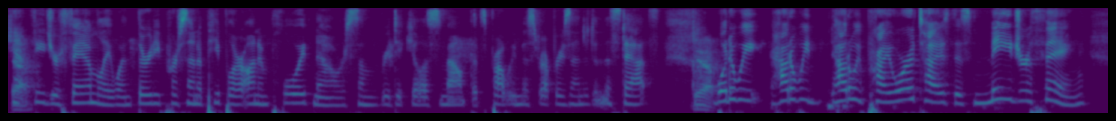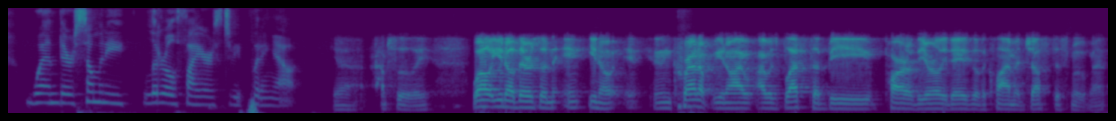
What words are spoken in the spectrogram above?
can't Yeah. feed your family when 30% of people are unemployed now or some ridiculous amount that's probably misrepresented in the stats Yeah. what do we how do we how do we prioritize this major thing when there's so many literal fires to be putting out Yeah, absolutely. Well, you know, there's an you know incredible. You know, I, I was blessed to be part of the early days of the climate justice movement,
